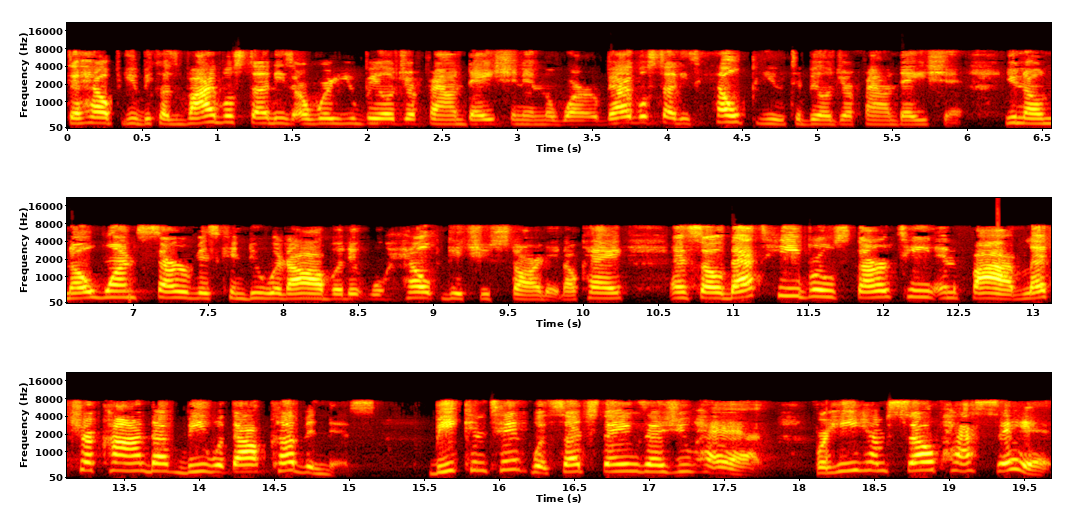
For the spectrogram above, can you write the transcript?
to help you because bible studies are where you build your foundation in the word. Bible studies help you to build your foundation. You know no one service can do it all but it will help get you started okay? And so that's hebrews 13 and 5 let your conduct be without covetousness. Be content with such things as you have. For he himself has said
